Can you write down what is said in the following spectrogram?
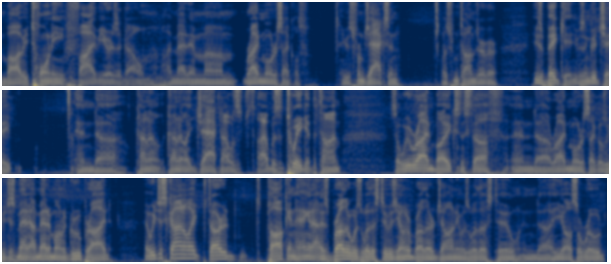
Bobby 25 years ago. I met him um, riding motorcycles. He was from Jackson. I was from Toms River. He was a big kid. He was in good shape, and kind of kind of like jacked. I was I was a twig at the time, so we were riding bikes and stuff and uh, riding motorcycles. We just met. I met him on a group ride, and we just kind of like started talking, hanging out. His brother was with us too. His younger brother Johnny was with us too, and uh, he also rode.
